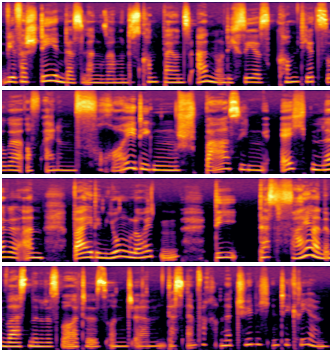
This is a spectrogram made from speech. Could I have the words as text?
wir verstehen das langsam und es kommt bei uns an und ich sehe, es kommt jetzt sogar auf einem freudigen, spaßigen, echten Level an bei den jungen Leuten, die das feiern im wahrsten Sinne des Wortes und ähm, das einfach natürlich integrieren.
